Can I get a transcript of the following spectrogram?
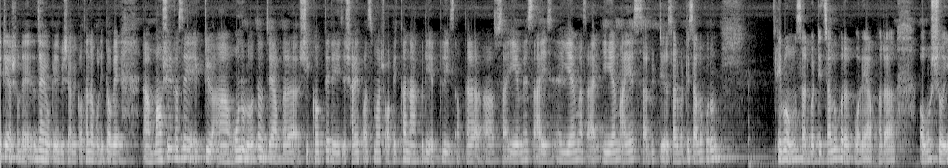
এটি আসলে যাই হোক এই বিষয়ে আমি কথা না বলি। তবে মাউসির কাছে একটি অনুরোধ যে আপনারা শিক্ষকদের এই যে সাড়ে পাঁচ মাস অপেক্ষা না করিয়ে প্লিজ আপনারা EMS I EMS I EMIS সার্ভিসটি সার্ভারটি চালু করুন। এবং সার্ভারটি চালু করার পরে আপনারা অবশ্যই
